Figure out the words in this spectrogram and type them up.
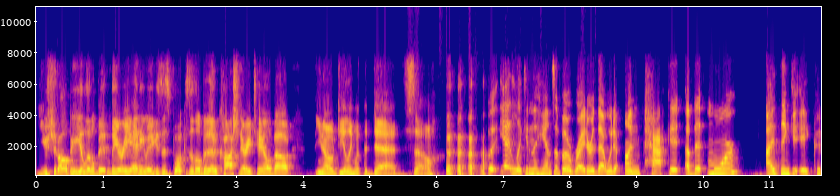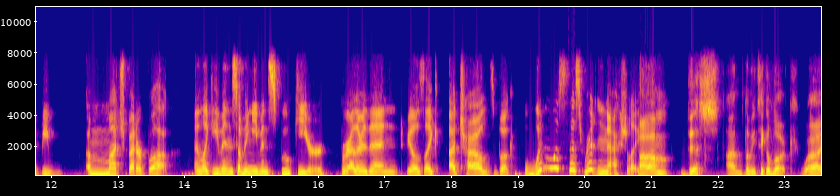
you should all be a little bit leery anyway, because this book is a little bit of a cautionary tale about, you know, dealing with the dead. So, but yeah, like in the hands of a writer that would unpack it a bit more, I think it could be a much better book, and like even something even spookier rather than feels like a child's book. When was this written, actually? um, this, um, let me take a look. Uh,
